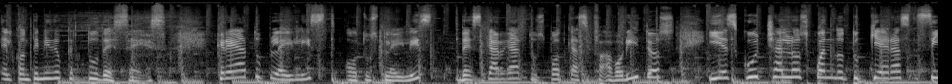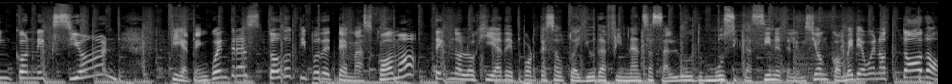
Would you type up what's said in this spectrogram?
el contenido que tú desees. Crea tu playlist o tus playlists, descarga tus podcasts favoritos y escúchalos cuando tú quieras sin conexión. Fíjate, encuentras todo tipo de temas como tecnología, deportes, autoayuda, finanzas, salud, música, cine, televisión, comedia, bueno, todo,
